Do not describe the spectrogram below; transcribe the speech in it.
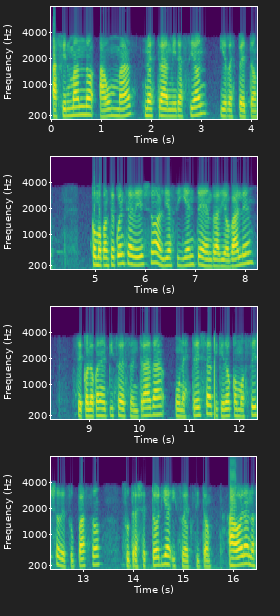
afirmando aún más nuestra admiración y respeto. Como consecuencia de ello, al día siguiente en Radio Vale se colocó en el piso de su entrada una estrella que quedó como sello de su paso, su trayectoria y su éxito. Ahora nos,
